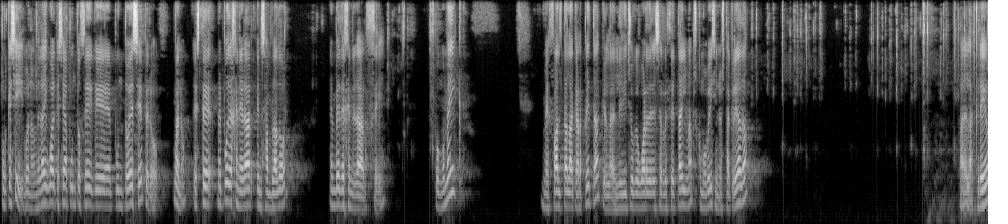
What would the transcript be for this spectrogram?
porque sí, bueno, me da igual que sea punto .c que punto .s, pero bueno, este me puede generar ensamblador en vez de generar C. Pongo make, me falta la carpeta, que le he dicho que guarde el src tilemaps, como veis, y no está creada. Vale, la creo,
